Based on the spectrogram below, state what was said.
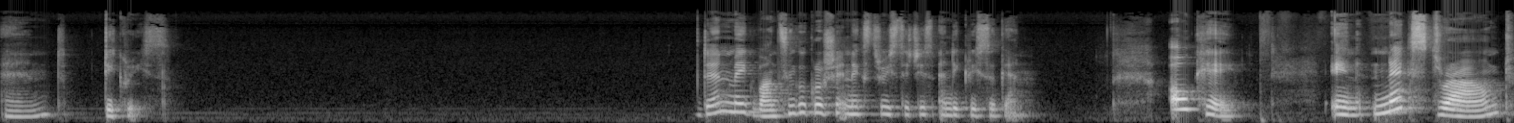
and decrease. Then make one single crochet in next three stitches and decrease again. Okay, in next round,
